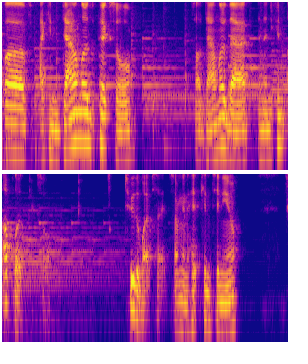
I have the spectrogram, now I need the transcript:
above. I can download the pixel, so I'll download that, and then you can upload the pixel to the website. So I'm gonna hit continue. It's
